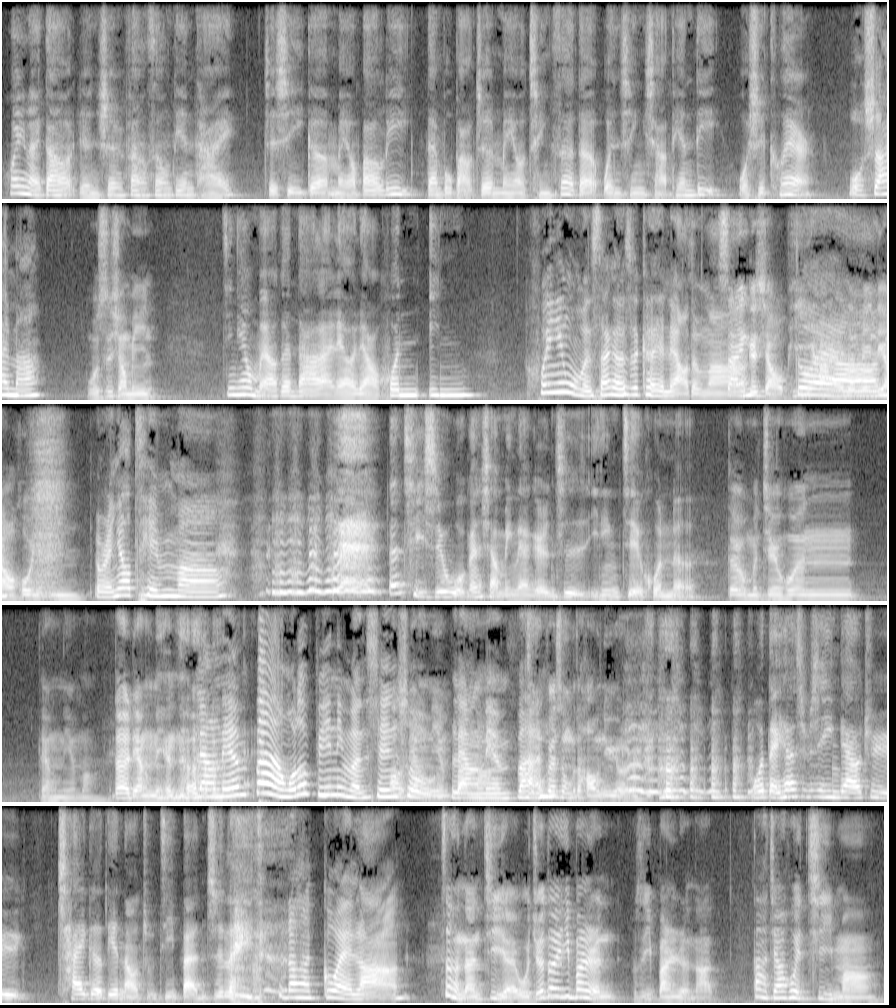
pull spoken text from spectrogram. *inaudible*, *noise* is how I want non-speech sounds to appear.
欢迎来到人生放送电台，这是一个没有暴力，但不保证没有情色的温馨小天地。我是 Claire，我是艾玛。我是小明，今天我们要跟大家来聊一聊婚姻。婚姻，我们三个是可以聊的吗？三个小屁孩在那边聊婚姻，有人要听吗？*laughs* 但其实我跟小明两个人是已经结婚了。对我们结婚两年吗？对，两年了，两年半，我都比你们清楚。哦两年半吗两年不半愧是我们的好女儿。*laughs* 我等一下是不是应该要去拆个电脑主机板之类的？让它贵啦。这很难记哎，我觉得一般人不是一般人啊，大家会记吗？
